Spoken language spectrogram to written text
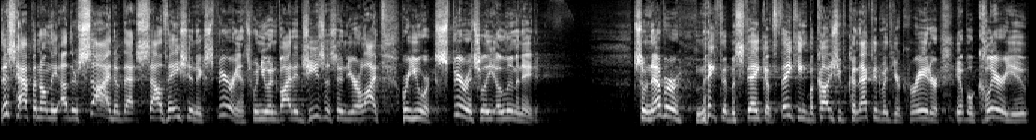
This happened on the other side of that salvation experience when you invited Jesus into your life, where you were spiritually illuminated. So never make the mistake of thinking because you've connected with your Creator, it will clear you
